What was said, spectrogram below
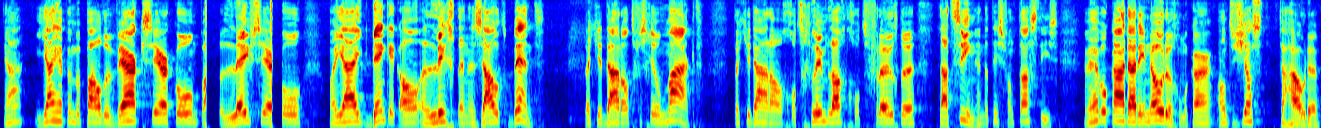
Ja, jij hebt een bepaalde werkcirkel, een bepaalde leefcirkel, waar jij, denk ik, al een licht en een zout bent. Dat je daar al het verschil maakt. Dat je daar al Gods glimlach, Gods vreugde laat zien. En dat is fantastisch. We hebben elkaar daarin nodig om elkaar enthousiast te houden.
